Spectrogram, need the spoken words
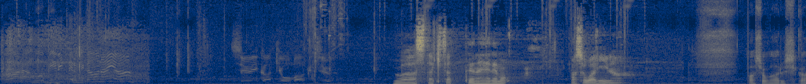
ほらもうビビってる時間はないよ周囲環境をマーク中うわー下来ちゃってねでも。場所悪いな。場所があるしか。さ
